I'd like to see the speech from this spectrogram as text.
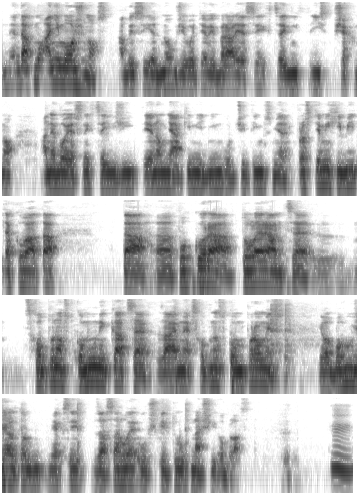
nedat mu ani možnost, aby si jednou v životě vybral, jestli chce jíst všechno, anebo jestli chce žít jenom nějakým jedním určitým směrem. Prostě mi chybí taková ta ta eh, pokora, tolerance, schopnost komunikace, vzájemné schopnost kompromisu. Jo, bohužel to jaksi zasahuje už i tu naší oblast. Hmm.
